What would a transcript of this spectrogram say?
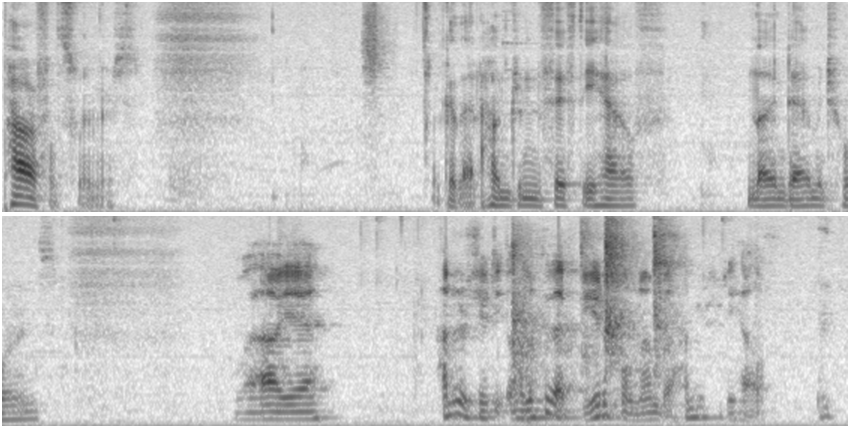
Powerful swimmers. Look at that 150 health, 9 damage horns. Wow, yeah. 150. Oh, look at that beautiful number. 150 health.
